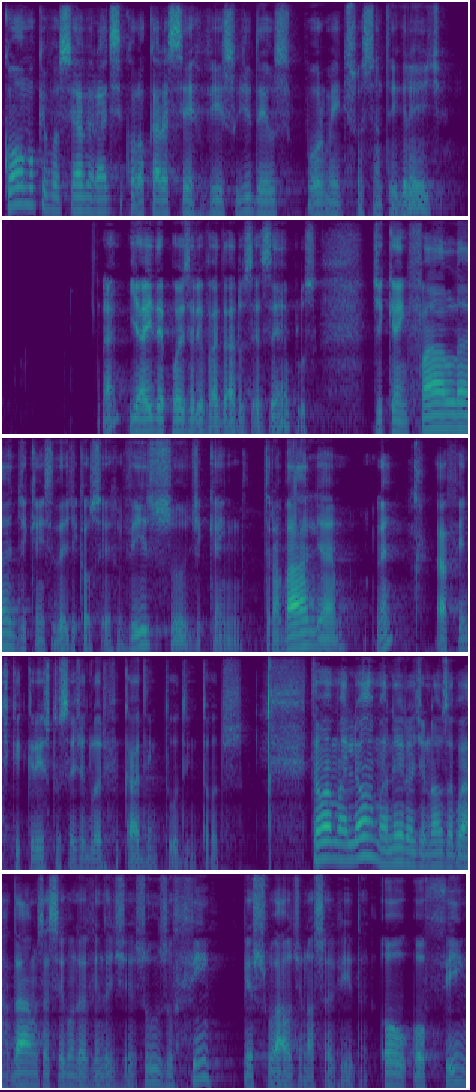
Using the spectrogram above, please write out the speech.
como que você haverá de se colocar a serviço de Deus por meio de sua santa igreja. Né? E aí depois ele vai dar os exemplos de quem fala, de quem se dedica ao serviço, de quem trabalha, né? a fim de que Cristo seja glorificado em tudo e em todos. Então, a melhor maneira de nós aguardarmos a segunda vinda de Jesus, o fim pessoal de nossa vida, ou o fim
